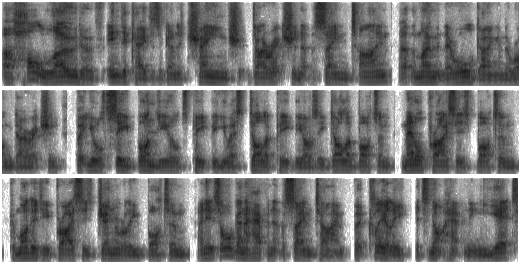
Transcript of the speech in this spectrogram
a whole load of indicators are going to change direction at the same time. At the moment, they're all going in the wrong direction, but you'll see bond yields peak, the US dollar peak, the Aussie dollar bottom, metal prices bottom, commodity prices generally bottom, and it's all going to happen at the same time. But clearly, it's not happening yet.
